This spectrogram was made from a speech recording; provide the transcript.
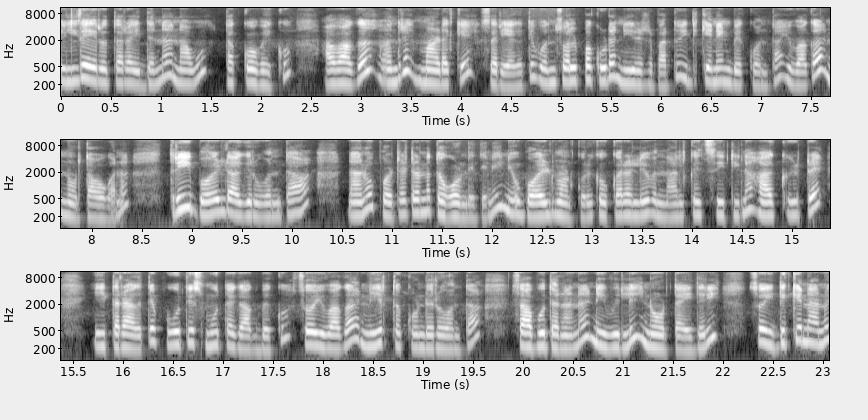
ಇಲ್ಲದೆ ಇರೋ ಥರ ಇದನ್ನು ನಾವು ತಕ್ಕೋಬೇಕು. ಆವಾಗ ಅಂದರೆ ಮಾಡೋಕ್ಕೆ ಸರಿಯಾಗುತ್ತೆ. ಒಂದು ಸ್ವಲ್ಪ ಕೂಡ ನೀರಿರಬಾರ್ದು ಇದಕ್ಕೆ ಏನೇನು ಬೇಕು ಅಂತ ಇವಾಗ ನೋಡ್ತಾ ಹೋಗೋಣ. ತ್ರೀ ಬಾಯ್ಲ್ಡ್ ಆಗಿರುವಂತಹ ನಾನು ಪೊಟ್ಯಾಟೋನ ತೊಗೊಂಡಿದ್ದೀನಿ. ನೀವು ಬಾಯ್ಲ್ಡ್ ಮಾಡ್ಕೊರಿ. ಕುಕ್ಕರಲ್ಲಿ ಒಂದು ನಾಲ್ಕೈದು ಸೀಟಿನ ಹಾಕಿಬಿಟ್ರೆ ಈ ಥರ ಆಗುತ್ತೆ. ಪೂರ್ತಿ ಸ್ಮೂತಾಗಿ ಆಗಬೇಕು. ಸೊ ಇವಾಗ ನೀರು ತಗೊಂಡಿರುವಂಥ ಸಾಬುದಾನನ ನೀವು ಇಲ್ಲಿ ನೋಡ್ತಾ ಇದ್ದೀರಿ. ಸೊ ಇದಕ್ಕೆ ನಾನು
